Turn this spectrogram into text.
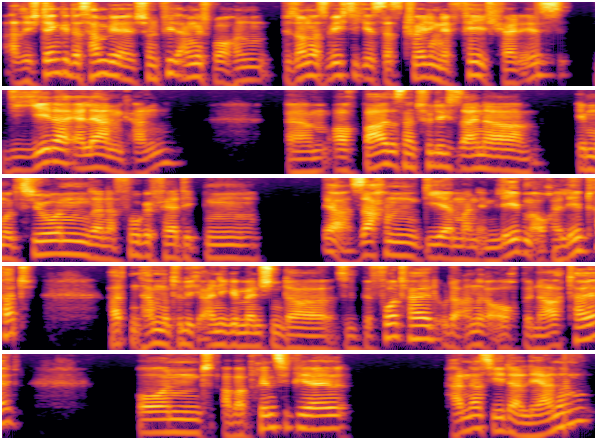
Also ich denke, das haben wir schon viel angesprochen. Besonders wichtig ist, dass Trading eine Fähigkeit ist, die jeder erlernen kann, ähm, auf Basis natürlich seiner Emotionen, seiner vorgefertigten ja, Sachen, die man im Leben auch erlebt hat. Hatten, haben natürlich einige Menschen da sind bevorteilt oder andere auch benachteilt. Und aber prinzipiell kann das jeder lernen.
